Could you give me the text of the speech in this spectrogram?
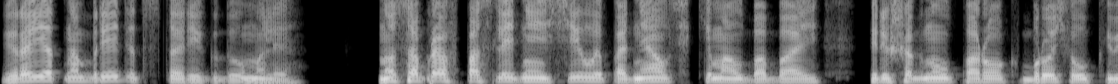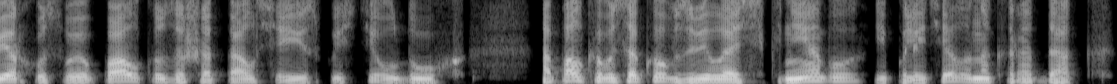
Вероятно, бредит старик, думали. Но, собрав последние силы, поднялся Кемал-Бабай, перешагнул порог, бросил кверху свою палку, зашатался и испустил дух. А палка высоко взвелась к небу и полетела на Карадак.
